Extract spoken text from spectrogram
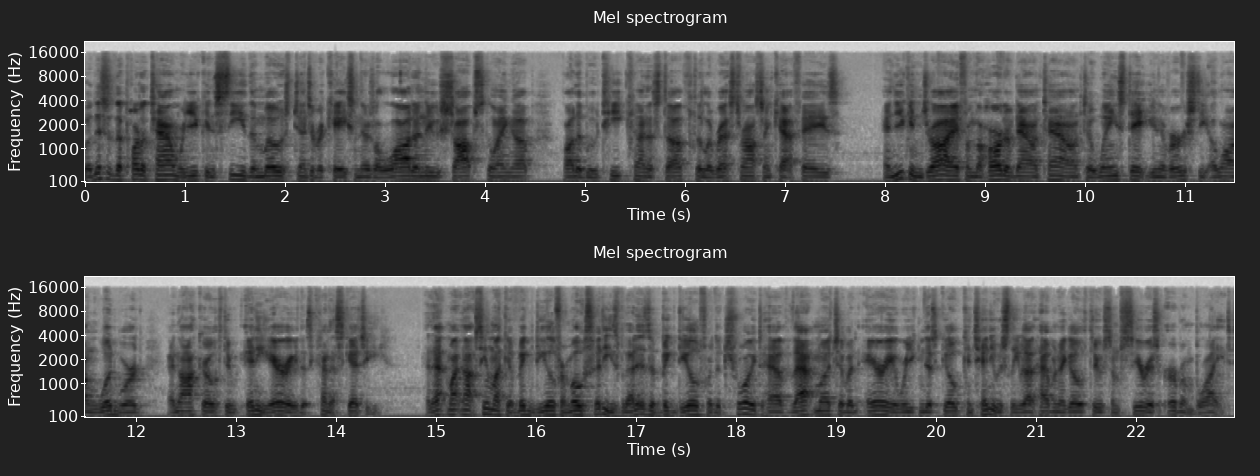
But this is the part of town where you can see the most gentrification. There's a lot of new shops going up, a lot of boutique kind of stuff, little restaurants and cafes. And you can drive from the heart of downtown to Wayne State University along Woodward and not go through any area that's kind of sketchy. And that might not seem like a big deal for most cities, but that is a big deal for Detroit to have that much of an area where you can just go continuously without having to go through some serious urban blight.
